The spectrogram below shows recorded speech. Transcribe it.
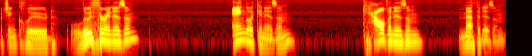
which include Lutheranism, Anglicanism, Calvinism, Methodism.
